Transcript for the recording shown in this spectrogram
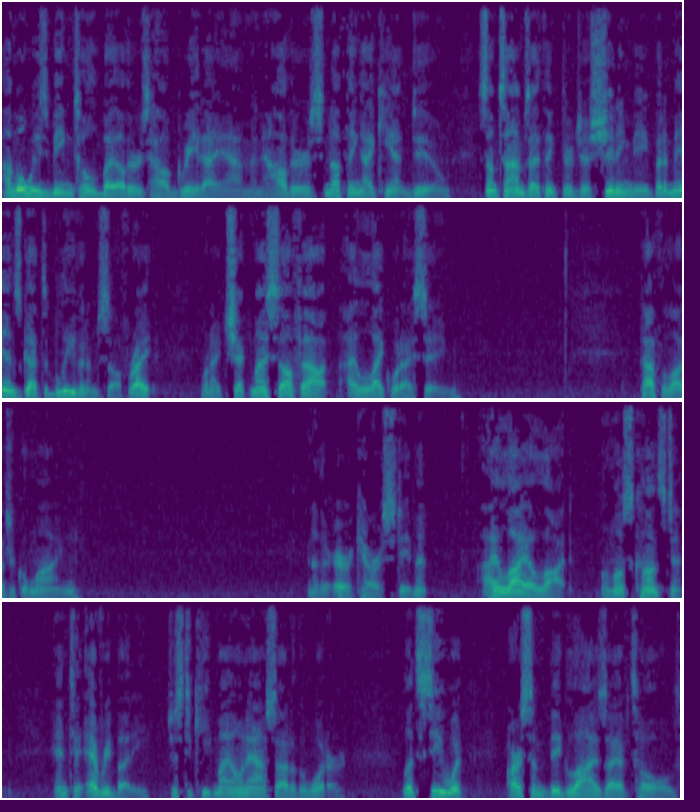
I'm always being told by others how great I am and how there's nothing I can't do. Sometimes I think they're just shitting me, but a man's got to believe in himself, right? When I check myself out, I like what I see pathological lying. Another Eric Harris statement. I lie a lot, almost constant, and to everybody, just to keep my own ass out of the water. Let's see what are some big lies I have told.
